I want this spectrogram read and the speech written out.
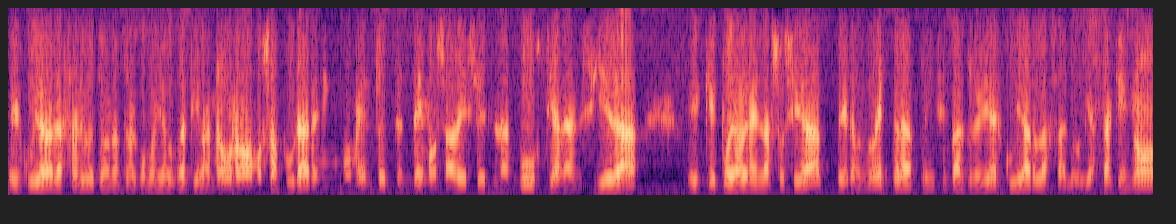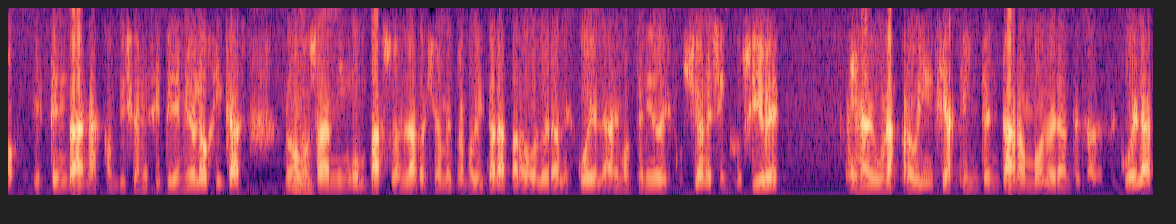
el cuidado de la salud de toda nuestra comunidad educativa. No nos vamos a apurar en ningún momento, entendemos a veces la angustia, la ansiedad eh, que puede haber en la sociedad, pero nuestra principal prioridad es cuidar la salud y hasta que no estén dadas las condiciones epidemiológicas, no vamos a dar ningún paso en la región metropolitana para volver a la escuela. Hemos tenido discusiones, inclusive en algunas provincias que intentaron volver antes a las escuelas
